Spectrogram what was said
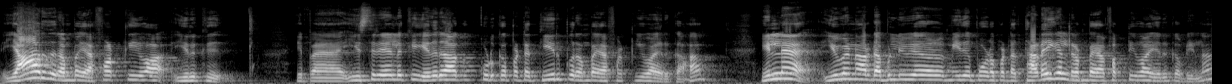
யார் இது ரொம்ப எஃபெக்டிவாக இருக்குது இப்போ இஸ்ரேலுக்கு எதிராக கொடுக்கப்பட்ட தீர்ப்பு ரொம்ப எஃபெக்டிவாக இருக்கா? இல்லை யுஎன்ஆர்டபிள்யூ மீது போடப்பட்ட தடைகள் ரொம்ப எஃபெக்டிவாக இருக்குது அப்படின்னா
